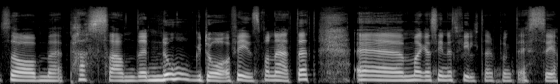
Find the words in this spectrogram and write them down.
som passande nog då finns på nätet. Eh, magasinetfilter.se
